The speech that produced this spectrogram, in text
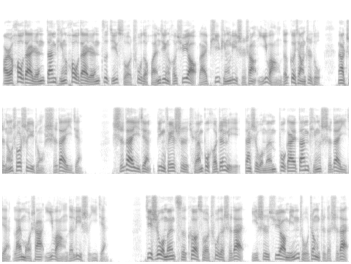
而后代人单凭后代人自己所处的环境和需要来批评历史上以往的各项制度，那只能说是一种时代意见。时代意见并非是全不合真理，但是我们不该单凭时代意见来抹杀以往的历史意见。即使我们此刻所处的时代已是需要民主政治的时代，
